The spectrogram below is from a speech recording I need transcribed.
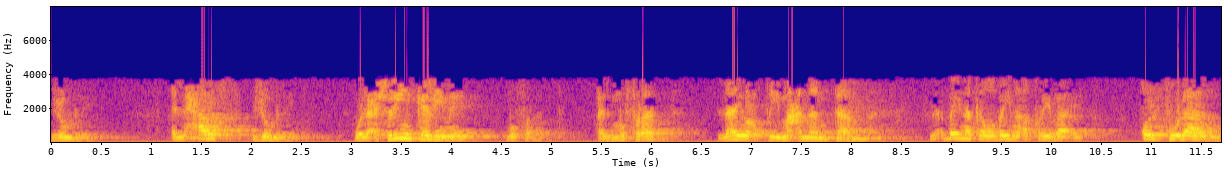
جملة الحرف جملة والعشرين كلمة مفرد. المفرد لا يعطي معنى تاما. بينك وبين أقربائك. قل فلان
